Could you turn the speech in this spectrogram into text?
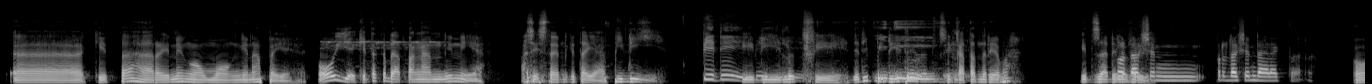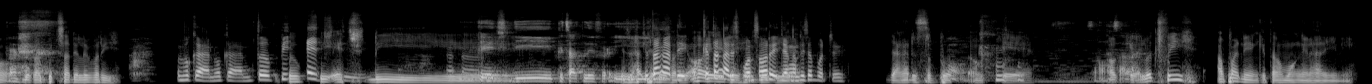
Eh kita hari ini ngomongin apa ya? Oh iya kita kedatangan ini ya asisten kita ya PD PD. PD Lutfi. Jadi PD PD. itu singkatan dari apa? Pizza delivery. Production production director. Oh bukan pizza delivery. Bukan, bukan. Itu Itu PhD. PhD. Uh-uh. PhD pizza delivery. Pizza Kita nggak di. Oh, kita iya, nggak iya, disponsori, itu dia. jangan disebut cuy. Jangan disebut. Oke. Salah, Oke, salah. Lutfi, apa nih yang kita omongin hari ini?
